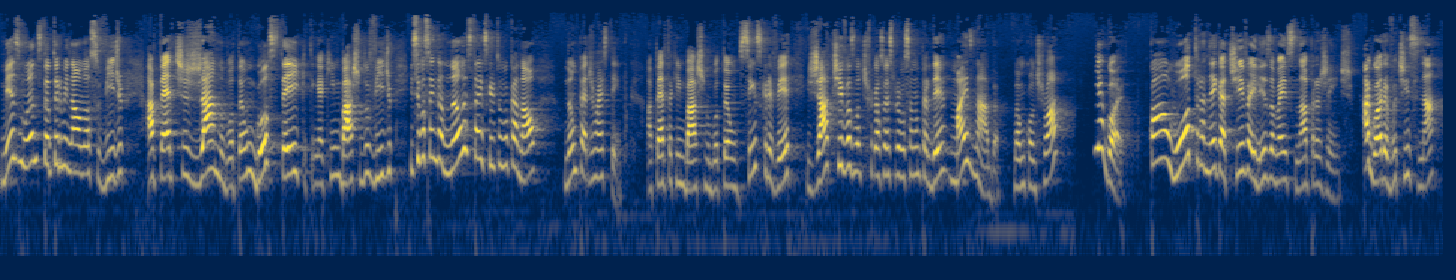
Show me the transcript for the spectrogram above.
mesmo antes de eu terminar o nosso vídeo, aperte já no botão gostei que tem aqui embaixo do vídeo. E se você ainda não está inscrito no canal, não perde mais tempo. Aperta aqui embaixo no botão se inscrever e já ativa as notificações para você não perder mais nada. Vamos continuar? E agora? Qual outra negativa a Elisa vai ensinar pra gente? Agora eu vou te ensinar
